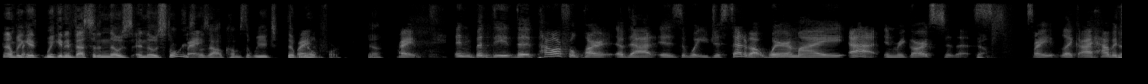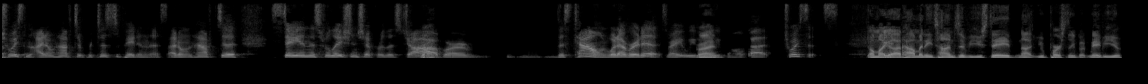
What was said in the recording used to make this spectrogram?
Yeah, we right. get we get invested in those in those stories, right. those outcomes that we that we right. hope for. Yeah. Right. And but the the powerful part of that is what you just said about where am I at in regards to this? Yeah. Right. Like I have a choice and I don't have to participate in this. I don't have to stay in this relationship or this job or this town, whatever it is, right? We've, right. we've all got choices. Oh my God. How many times have you stayed, not you personally, but maybe you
